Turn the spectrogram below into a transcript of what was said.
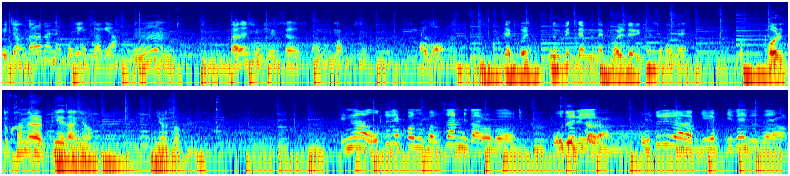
일정 따라다니는 고생했어 자기야. 음. 나 대신 기획사여서 난 고맙지. 어머 내 꿀 눈빛 때문에 벌들이 계속 오네. 벌이 또 카메라를 피해 다녀 이 녀석. 이누나 오드리 헵번을 변수합니다 여러분. 오드리라라 오드리라라 기, 기대해 주세요.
